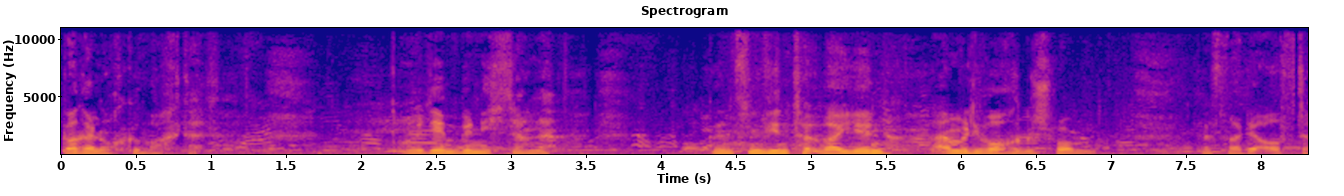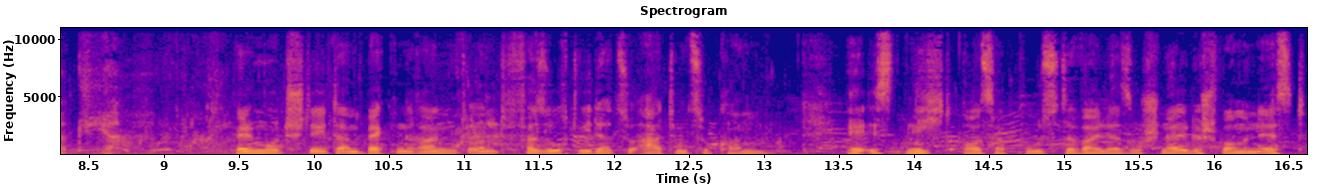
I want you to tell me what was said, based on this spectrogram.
Baggerloch gemacht hat. Und mit dem bin ich dann den ganzen Winter über jeden einmal die Woche geschwommen. Das war der Auftakt hier. Helmut steht am Beckenrand und versucht wieder zu Atem zu kommen. Er ist nicht außer Puste, weil er so schnell geschwommen ist,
